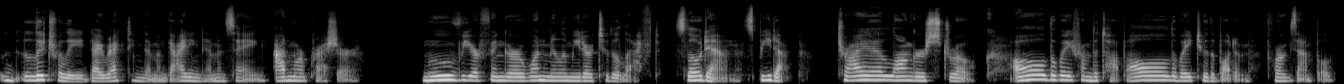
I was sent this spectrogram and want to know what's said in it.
literally directing them and guiding them and saying, add more pressure, move your finger one millimeter to the left, slow down, speed up, try a longer stroke, all the way from the top, all the way to the bottom, for example.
